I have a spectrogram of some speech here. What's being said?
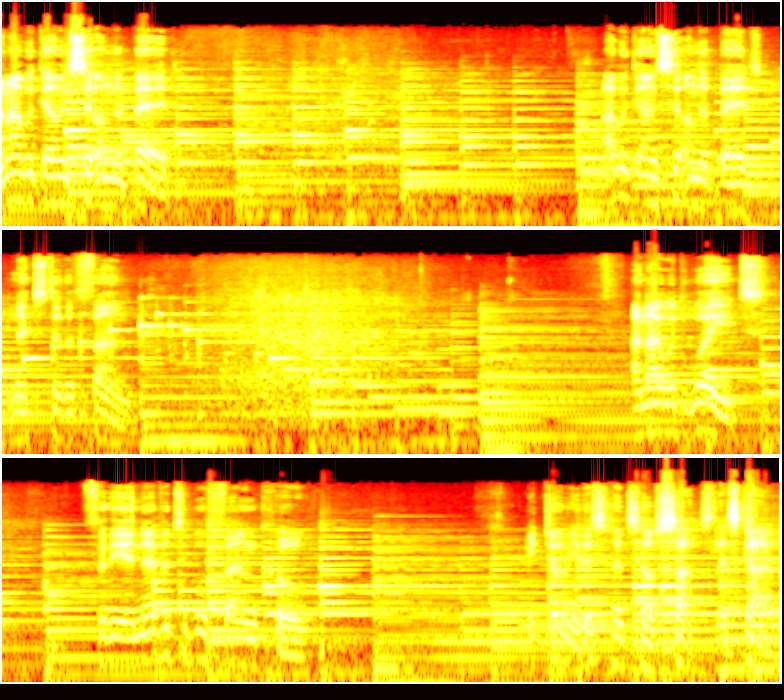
And I would go and sit on the bed. I would go and sit on the bed next to the phone. And I would wait for the inevitable phone call. Hey, Jony, this hotel sucks. Let's go.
